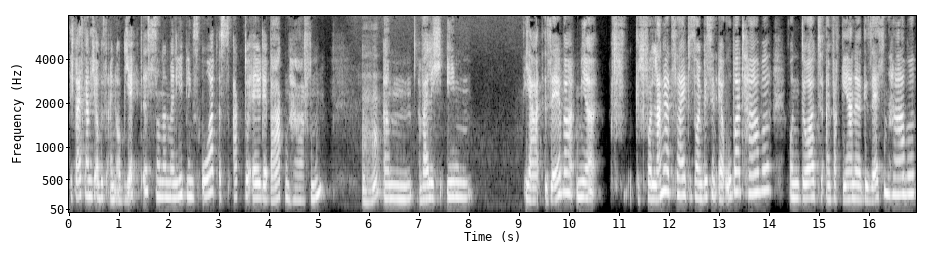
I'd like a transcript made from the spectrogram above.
ich weiß gar nicht, ob es ein Objekt ist, sondern mein Lieblingsort ist aktuell der Barkenhafen, mhm. ähm, weil ich ihn ja selber mir vor langer Zeit so ein bisschen erobert habe und dort einfach gerne gesessen habe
